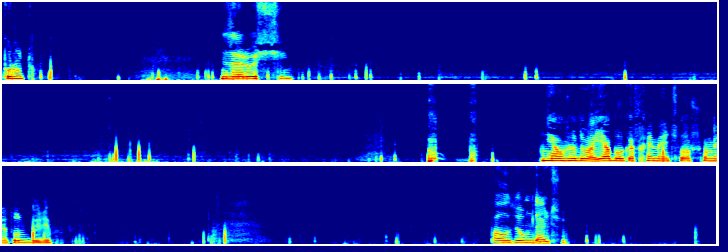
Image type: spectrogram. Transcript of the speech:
Пруд заросший. Я уже два яблока схомячила, что у меня тут были. Ползем дальше.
